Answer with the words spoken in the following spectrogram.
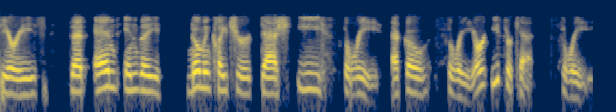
series that end in the nomenclature dash E3, Echo 3, or EtherCAT 3.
